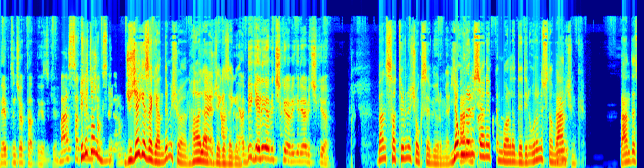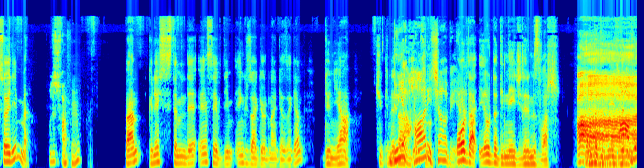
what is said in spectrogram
Neptün çok tatlı gözüküyor. Ben Satürn'ü Plüton çok seviyorum. cüce gezegen değil mi şu an? Hala Evet, cüce kanka. gezegen. Ya bir geliyor bir çıkıyor, bir giriyor bir çıkıyor. Ben Satürn'ü çok seviyorum ya. Ya Ben de- Uranüs ya Neptün bu arada dediğin. Uranüs'ten Ben- mavi çünkü. Ben de söyleyeyim mi? Lütfen. Ben Güneş sisteminde en sevdiğim, en güzel görünen gezegen Dünya. Çünkü neden biliyor Dünya musunuz? hariç abi. ya. Orada orada dinleyicilerimiz var. Aa,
